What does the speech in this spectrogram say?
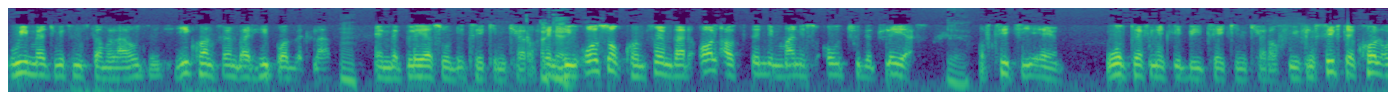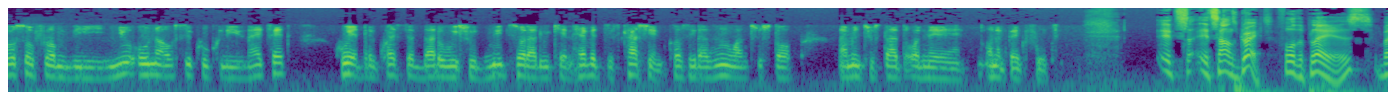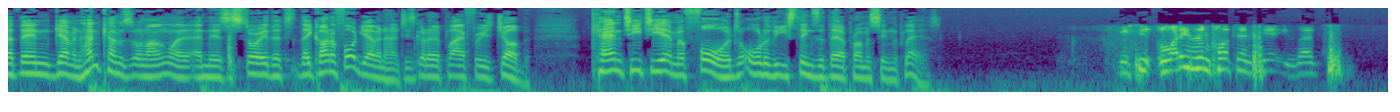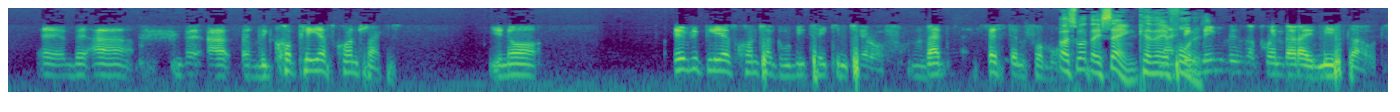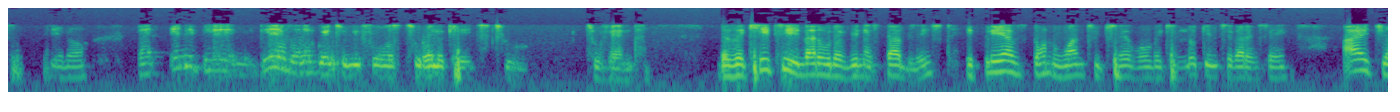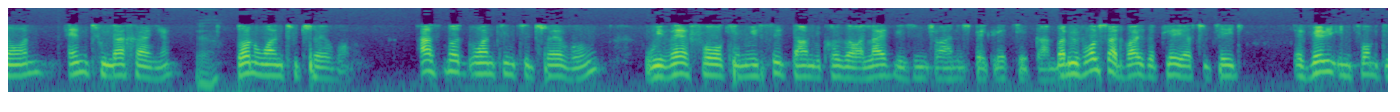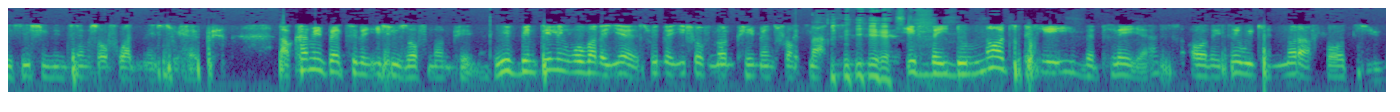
we met with Mr. Mulaudzi. He confirmed that he bought the club mm. and the players will be taken care of. Okay. And he also confirmed that all outstanding monies owed to the players yeah. of TTM will definitely be taken care of. We've received a call also from the new owner of Sekhukhune United who had requested that we should meet so that we can have a discussion because he doesn't want to stop, I mean, to start on a, on a back foot it's it sounds great for the players, but then Gavin Hunt comes along, uh, and there's a story that they can't afford Gavin Hunt. He's got to apply for his job. Can TTM afford all of these things that they are promising the players? You see, what is important here is that uh, there are, there are the players' contracts. You know, every player's contract will be taken care of. That first and foremost. That's what they're saying. Can they and afford I think it? Maybe there's a point that I missed out. You know, that any player, players are not going to be forced to relocate to to Venda. There's a kitty that would have been established. If players don't want to travel, they can look into that and say, I, John, and Thulaganyo yeah. don't want to travel. Us not wanting to travel, we therefore can we sit down because our life is in Johannesburg, let's sit down. But we've also advised the players to take a very informed decision in terms of what needs to happen. Now, coming back to the issues of non-payment, we've been dealing over the years with the issue of non-payments from clubs. yes. If they do not pay the players or they say we cannot afford you,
